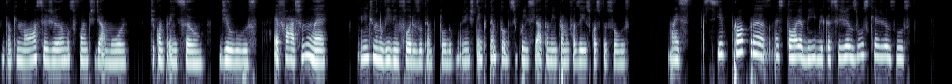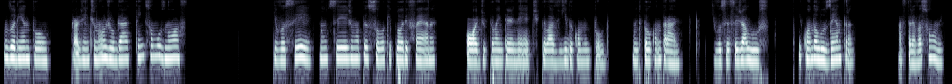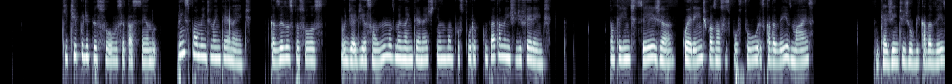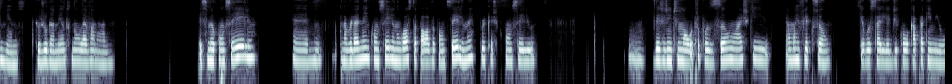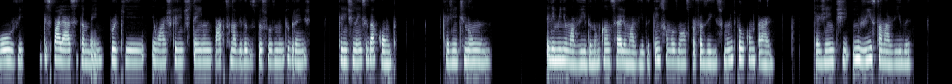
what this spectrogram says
Então, que nós sejamos fonte de amor, de compreensão, de luz. É fácil? Não é. A gente não vive em flores o tempo todo. A gente tem que o tempo todo se policiar também para não fazer isso com as pessoas. Mas se a própria história bíblica, se Jesus, que é Jesus, nos orientou para a gente não julgar quem somos nós, que você não seja uma pessoa que prolifera ódio pela internet, pela vida como um todo. Muito pelo contrário, que você seja a luz, e quando a luz entra, as trevas somem. Que tipo de pessoa você está sendo, principalmente na internet? Porque às vezes as pessoas no dia a dia são umas, mas na internet tem uma postura completamente diferente. Então que a gente seja coerente com as nossas posturas cada vez mais que a gente julgue cada vez menos, porque o julgamento não leva a nada. Esse meu conselho, é, na verdade, nem conselho, não gosto da palavra conselho, né? Porque acho que conselho hum, deixa a gente numa outra posição. Eu acho que é uma reflexão que eu gostaria de colocar para quem me ouve e que espalhasse também, porque eu acho que a gente tem um impacto na vida das pessoas muito grande que a gente nem se dá conta. Que a gente não elimine uma vida, não cancele uma vida. Quem somos nós para fazer isso? Muito pelo contrário que a gente invista na vida,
